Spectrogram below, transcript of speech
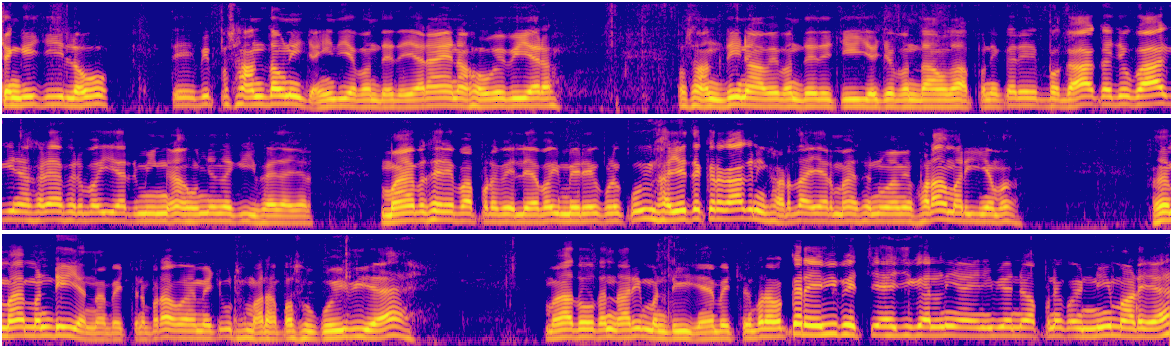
ਚੰਗੀ ਚੀਜ਼ ਲਓ ਤੇ ਵੀ ਪਸੰਦ ਆਉਣੀ ਚਾਹੀਦੀ ਆ ਬੰਦੇ ਦੇ ਯਾਰ ਐ ਨਾ ਹੋਵੇ ਵੀ ਯਾਰ ਪਸੰਦ ਹੀ ਨਾ ਆਵੇ ਬੰਦੇ ਦੀ ਚੀਜ਼, ਜੋ ਬੰਦਾ ਆਉਂਦਾ ਆਪਣੇ ਘਰੇ ਗਾਹਕ, ਜੋ ਗਾਹਕ ਹੀ ਨਾ ਖੜਿਆ, ਫਿਰ ਬਈ ਯਾਰ ਮੀਂਗਾ ਹੋ ਜਾਂਦਾ ਕੀ ਫਾਇਦਾ ਯਾਰ? ਮੈਂ ਬਥੇਰੇ ਪਾਪੜ ਵੇਲਿਆ ਬਈ, ਮੇਰੇ ਕੋਲੇ ਕੋਈ ਹਜੇ ਤੱਕ ਗਾਹਕ ਨਹੀਂ ਖੜਦਾ ਯਾਰ, ਮੈਂ ਤੁਹਾਨੂੰ ਐਵੇਂ ਫੜਾ ਮਾਰੀ ਜਾਵਾਂ। ਹਾਂ, ਮੈਂ ਮੰਡੀ ਜਾਂਦਾ ਵੇਚਣ ਭਰਾਵਾ, ਐਵੇਂ ਝੂਠ ਮਾਰਾਂ, ਪਸ਼ੂ ਕੋਈ ਵੀ ਐ। ਮੈਂ ਦੋ ਤਿੰਨ ਵਾਰੀ ਮੰਡੀ ਗਿਆ ਵੇਚਣ ਭਰਾਵਾ, ਘਰੇ ਵੀ ਵੇਚੇ ਇਹੋ ਜੀ ਗੱਲ ਨਹੀਂ, ਐ ਨਹੀਂ ਵੀ ਇਹਨੇ ਆਪਣੇ ਕੋਈ ਇੰਨੀ ਮਾੜੇ ਐ।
